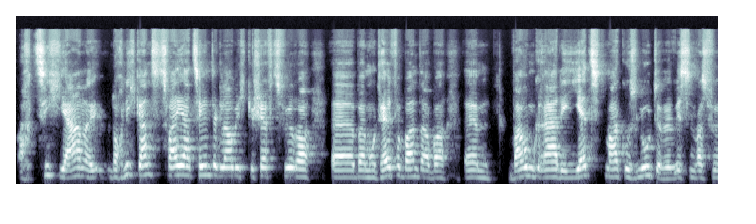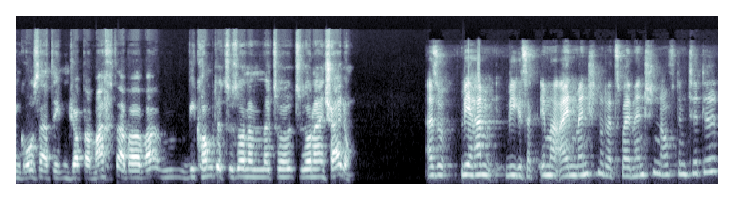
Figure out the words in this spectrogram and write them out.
80 Jahren, äh, noch nicht ganz zwei Jahrzehnte, glaube ich, Geschäftsführer äh, beim Hotelverband. Aber ähm, warum gerade jetzt Markus Lute? Wir wissen, was für einen großartigen Job er macht, aber wie kommt er zu so, einem, zu, zu so einer Entscheidung? Also wir haben, wie gesagt, immer einen Menschen oder zwei Menschen auf dem Titel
